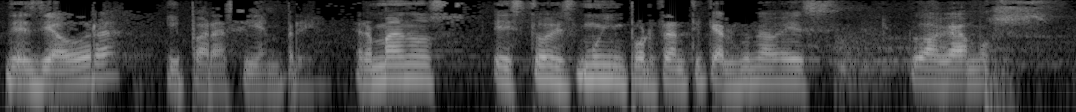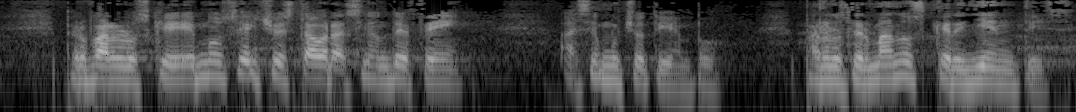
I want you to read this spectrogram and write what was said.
desde ahora y para siempre. Hermanos, esto es muy importante que alguna vez lo hagamos. Pero para los que hemos hecho esta oración de fe hace mucho tiempo, para los hermanos creyentes,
